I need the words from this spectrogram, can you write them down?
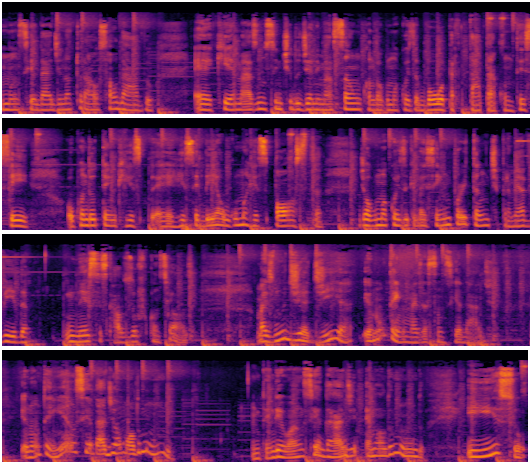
uma ansiedade natural, saudável, é, que é mais no sentido de animação, quando alguma coisa boa para tá para acontecer, ou quando eu tenho que é, receber alguma resposta de alguma coisa que vai ser importante para minha vida. Nesses casos eu fico ansiosa. Mas no dia a dia eu não tenho mais essa ansiedade. Eu não tenho. E a ansiedade é o mal do mundo. Entendeu? A ansiedade é mal do mundo. E isso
